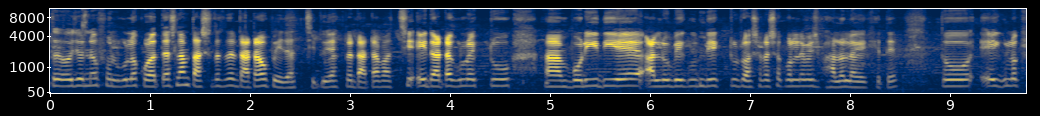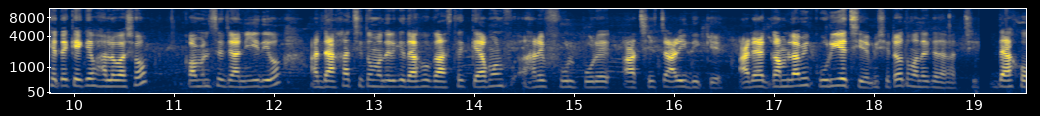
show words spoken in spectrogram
তো ওই জন্য ফুলগুলো করাতে আসলাম। তার সাথে সাথে ডাটাও পেয়ে যাচ্ছি। দুই একটা ডাটা পাচ্ছি। এই ডাটাগুলো একটু বড়ি দিয়ে, আলু, বেগুন দিয়ে একটু রসা রসা করলে বেশ ভালো লাগে খেতে। তো এইগুলো খেতে কে কে ভালোবাসো? কমেন্টসে জানিয়ে দিও। আর দেখাচ্ছি তোমাদেরকে, দেখো গাছ থেকে কেমন হারে ফুল পড়ে আছে চারিদিকে। আর এক গামলা আমি কুড়িয়েছি আমি, সেটাও তোমাদেরকে দেখাচ্ছি। দেখো,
